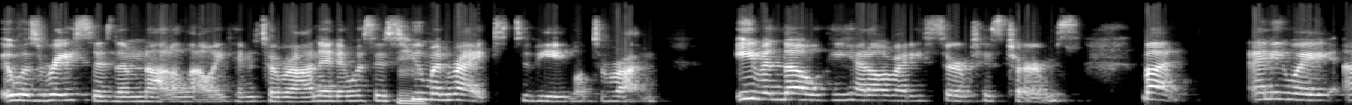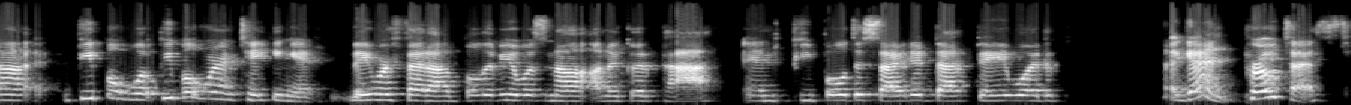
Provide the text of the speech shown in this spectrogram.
it was racism not allowing him to run and it was his mm. human right to be able to run even though he had already served his terms but anyway, uh, people people weren't taking it. They were fed up. Bolivia was not on a good path, and people decided that they would again protest.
